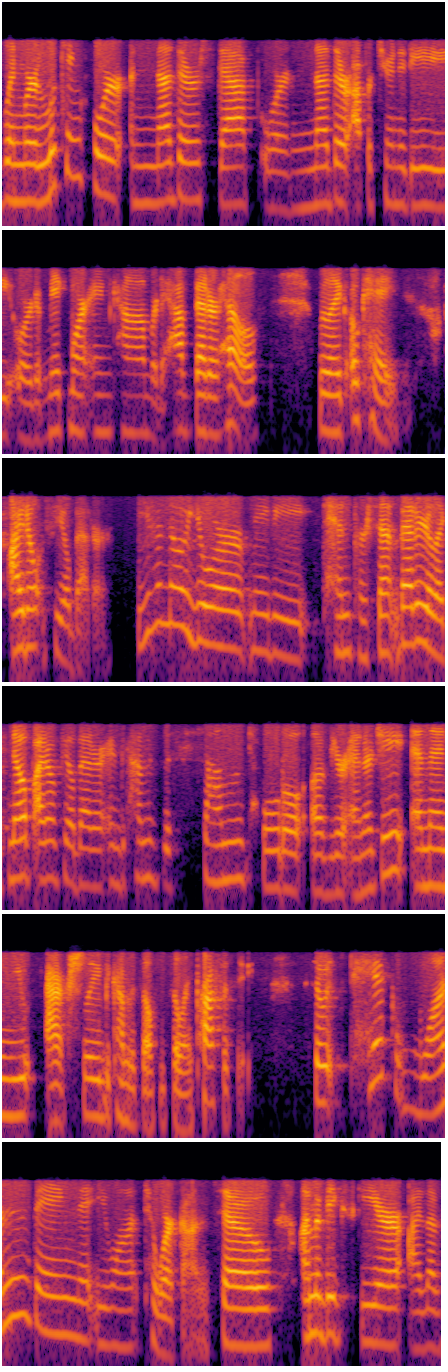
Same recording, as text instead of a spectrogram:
when we're looking for another step or another opportunity or to make more income or to have better health, we're like, okay I don't feel better. Even though you're maybe 10% better, you're like, nope, I don't feel better, and becomes the sum total of your energy, and then you actually become a self fulfilling prophecy. So it's pick one thing that you want to work on. So I'm a big skier. I love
